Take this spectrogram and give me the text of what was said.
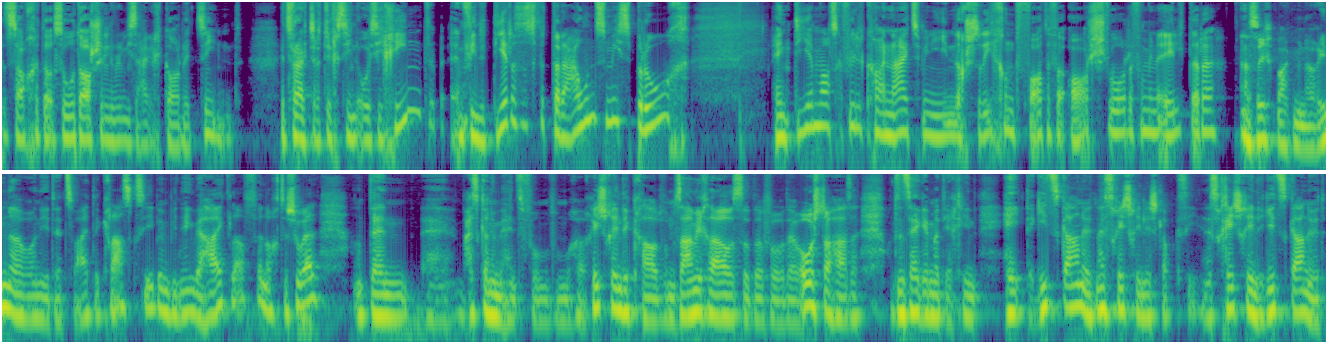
Sachen da so darstellen, wie sie eigentlich gar nicht sind. Jetzt fragt sich natürlich, sind unsere Kinder, empfindet ihr das als Vertrauensmissbrauch? Haben die mal das Gefühl gehabt, nein, jetzt bin ich nach Strich und Faden verarscht worden von meinen Eltern? Also ich mag mich noch erinnern, als ich in der zweiten Klasse war, bin, irgendwie heimgelaufen nach der Schule und dann, äh, weiß gar nicht mehr, haben sie vom, vom Christkind gehabt, vom Samichlaus oder von der Osterhase und dann sagen mir die Kinder, hey, den gibt's gar nicht. Nein, das Christkind ist, glaube ich, das Christkind gibt's gar nicht.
